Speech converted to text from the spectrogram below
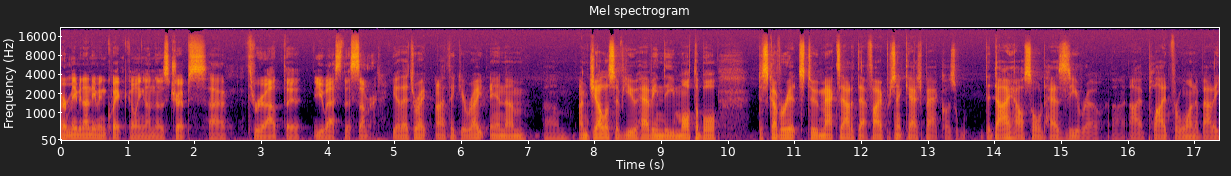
or maybe not even quick going on those trips uh, throughout the U.S. this summer. Yeah, that's right. I think you're right, and um, um, I'm jealous of you having the multiple discover it's to max out at that 5% cash back because the Die household has zero. Uh, I applied for one about a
